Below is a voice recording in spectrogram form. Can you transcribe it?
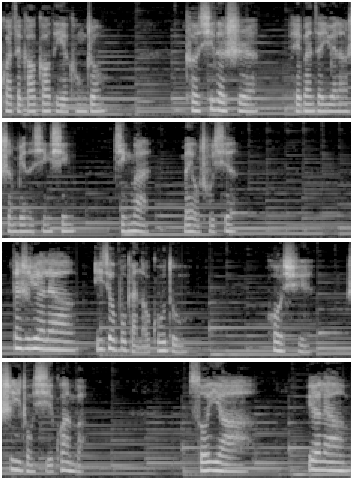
挂在高高的夜空中。可惜的是，陪伴在月亮身边的星星，今晚没有出现。但是月亮依旧不感到孤独，或许是一种习惯吧。所以啊，月亮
